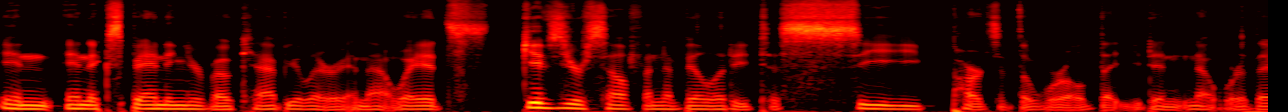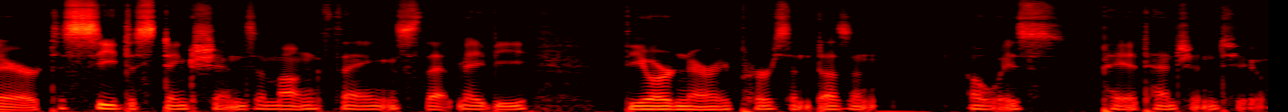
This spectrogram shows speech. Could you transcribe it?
in in expanding your vocabulary in that way it gives yourself an ability to see parts of the world that you didn't know were there to see distinctions among things that maybe the ordinary person doesn't always pay attention to.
